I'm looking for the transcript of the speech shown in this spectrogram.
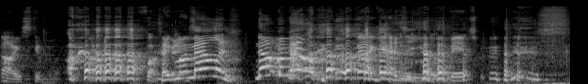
Oh, you stupid. Fuck Take my melon! No, my melon! Back at you, you little bitch.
